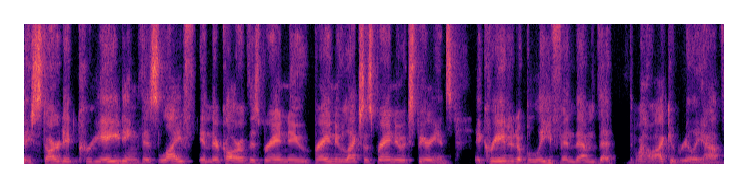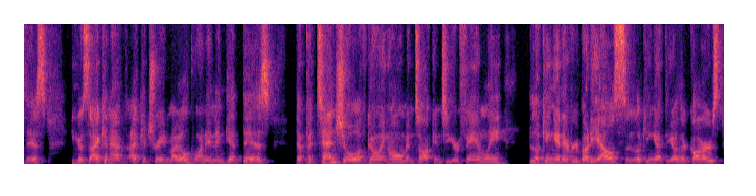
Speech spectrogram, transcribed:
they started creating this life in their car of this brand new brand new lexus brand new experience. It created a belief in them that wow i could really have this goes i can have i could trade my old one in and get this. The potential of going home and talking to your family looking at everybody else and looking at the other cars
